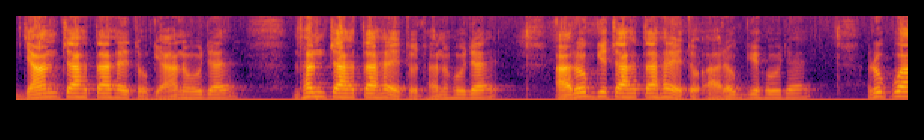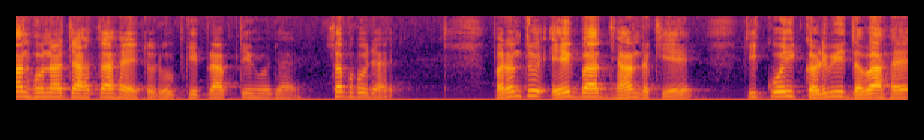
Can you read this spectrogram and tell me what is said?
ज्ञान चाहता है तो ज्ञान हो जाए, धन चाहता है तो धन हो जाए, आरोग्य चाहता है तो आरोग्य हो जाए, रूपवान होना चाहता है तो रूप की प्राप्ति हो जाए, सब हो जाए। परंतु एक बात ध्यान रखिए कि कोई कड़वी दवा है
